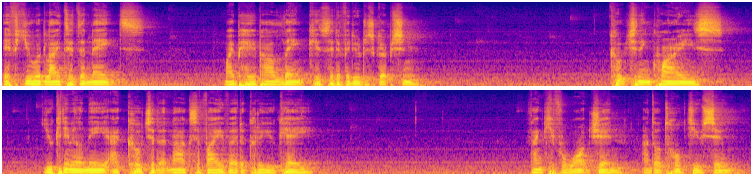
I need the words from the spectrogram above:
If you would like to donate, my PayPal link is in the video description. Coaching inquiries, you can email me at coaching. Thank you for watching and I'll talk to you soon.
